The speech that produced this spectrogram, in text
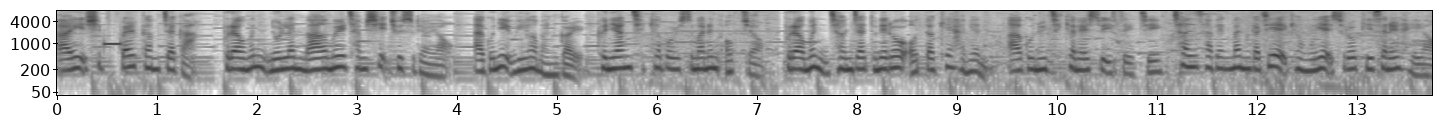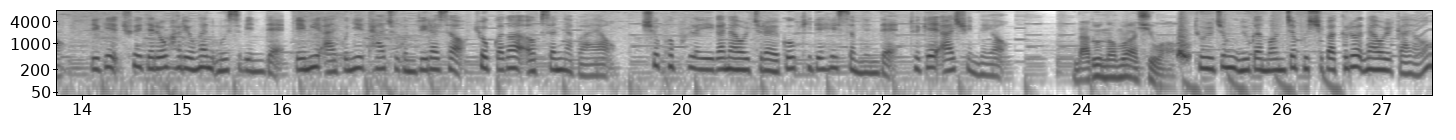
아이 십발 깜짝아. 브라움은 놀란 마음을 잠시 추스려요. 아군이 위험한 걸 그냥 지켜볼 수만은 없죠. 브라움은 전자두뇌로 어떻게 하면 아군을 지켜낼 수 있을지 1400만 가지의 경우의 수로 계산을 해요. 이게 최대로 활용한 모습인데 이미 아군이 다 죽은 뒤라서 효과가 없었나 봐요. 슈퍼 플레이가 나올 줄 알고 기대했었는데 되게 아쉽네요. 나도 너무 아쉬워. 둘 중 누가 먼저 부시 밖으로 나올까요?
